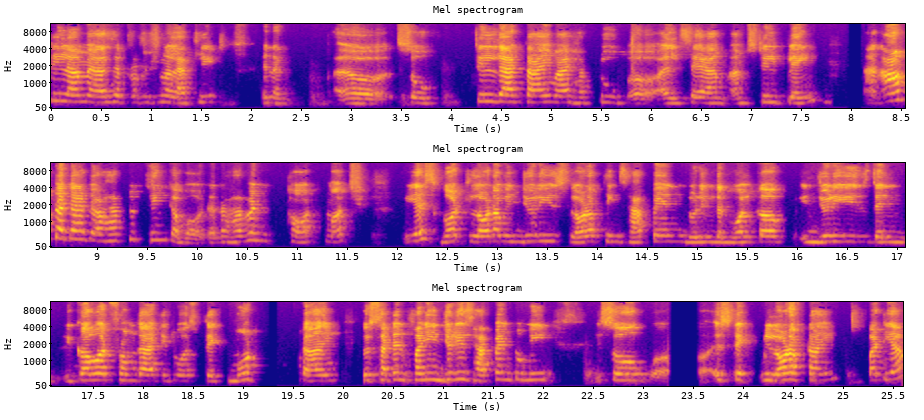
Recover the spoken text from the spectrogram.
till I'm as a professional athlete, in a, uh, so till that time, I have to. Uh, I'll say I'm I'm still playing. And after that, I have to think about it. I haven't thought much. Yes, got a lot of injuries, a lot of things happened during the World Cup, injuries, then recovered from that. It was take more time because certain funny injuries happened to me. So uh, it's take a lot of time. But yeah,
